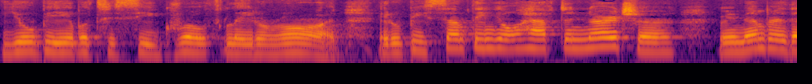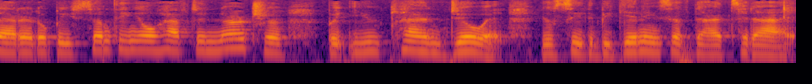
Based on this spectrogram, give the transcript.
you'll be able to see growth later on. It'll be something you'll have to nurture. Remember that it'll be something you'll have to nurture, but you you can do it. You'll see the beginnings of that today.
